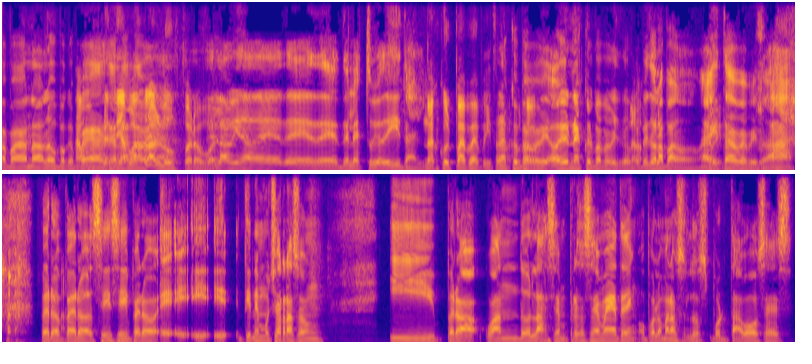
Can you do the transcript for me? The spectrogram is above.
apagando la luz porque prendiendo la, luz, pero es bueno. la vida de- de- de- del estudio digital. no es culpa de Pepito. No es culpa de Pepito. Hoy no es culpa de Pepito. Pepito la pagó. Ahí está Pepito. Ajá. Pero, pero sí, sí, pero eh, eh, eh, tiene mucha razón. Y, pero cuando las empresas se meten, o por lo menos los portavoces,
